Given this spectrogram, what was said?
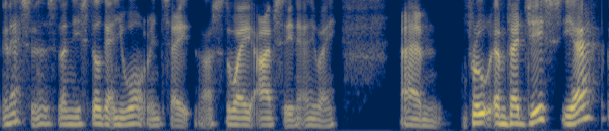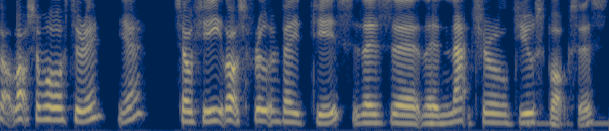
in essence, then you're still getting your water intake. That's the way I've seen it anyway. Um, fruit and veggies, yeah, got lots of water in, yeah. So if you eat lots of fruit and veggies, there's uh, the natural juice boxes,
